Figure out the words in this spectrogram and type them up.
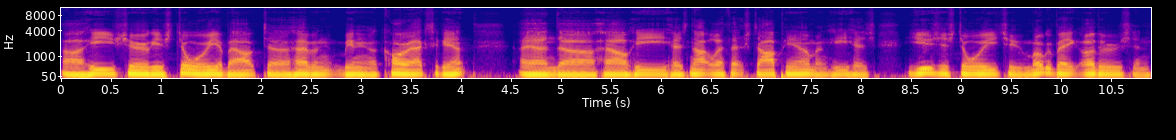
uh, he shared his story about uh, having been in a car accident and uh, how he has not let that stop him, and he has used his story to motivate others, and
